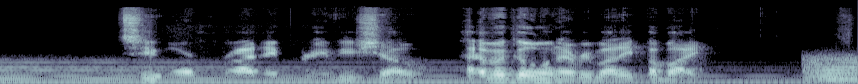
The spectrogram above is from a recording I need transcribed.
to our Friday preview show. Have a good one, everybody. Bye bye.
